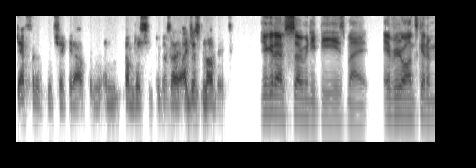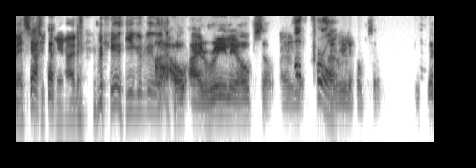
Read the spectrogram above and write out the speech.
definitely check it out and, and come visit because I, I, just love it. You're gonna have so many beers, mate. Everyone's gonna message you. you could be like, I, hope, I really hope so. I, I really hope so.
